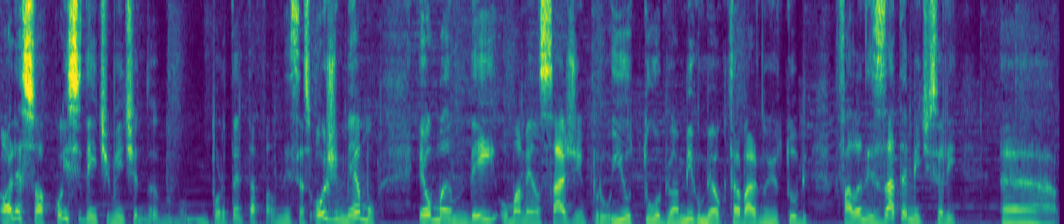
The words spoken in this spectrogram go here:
olha só, coincidentemente, importante estar falando nesse assunto. Hoje mesmo eu mandei uma mensagem pro YouTube, um amigo meu que trabalha no YouTube, falando exatamente isso ali. Ah,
